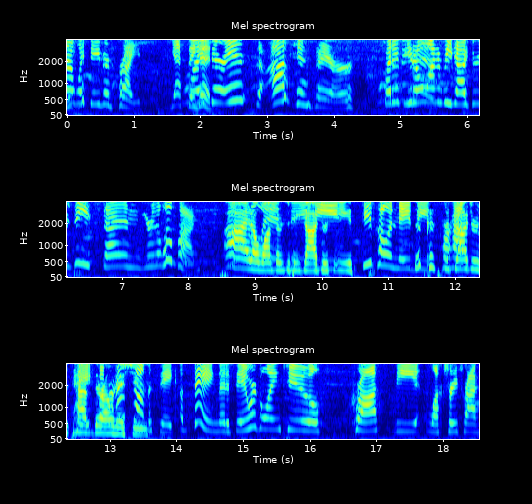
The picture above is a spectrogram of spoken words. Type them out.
that with David Price. Yes, they like, did. There is options there. But if you don't want to be Dodgers East, then you're the Wilpons. I don't want them to be Dodgers East. Steve Cohen made Just the 'cause the Dodgers have mistake, their own issues. mistake of saying that if they were going to cross the luxury track,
